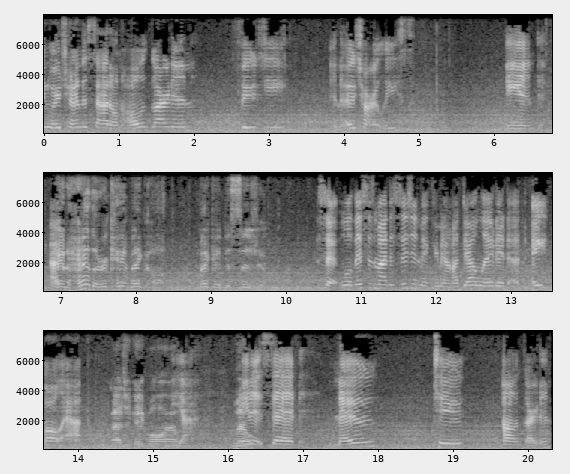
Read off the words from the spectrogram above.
and we're trying to decide on Olive Garden, Fuji, and O'Charlie's. And, I, And Heather can't make a make a decision. so, well, this is my decision maker now. I downloaded an 8 ball app. Magic Eight Ball out. Yeah. Well, and it said no to Olive Garden.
